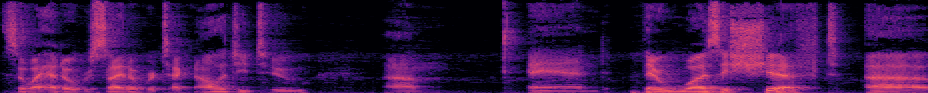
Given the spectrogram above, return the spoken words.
so I had oversight over technology too. Um, and there was a shift uh,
